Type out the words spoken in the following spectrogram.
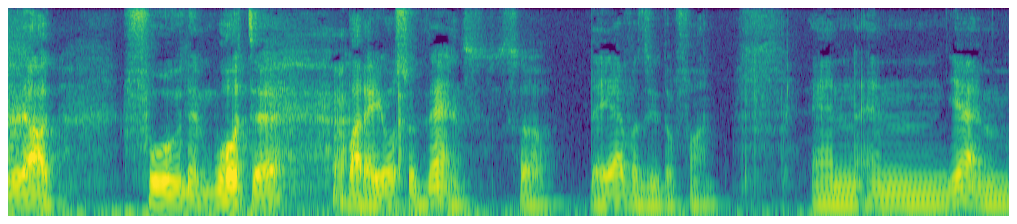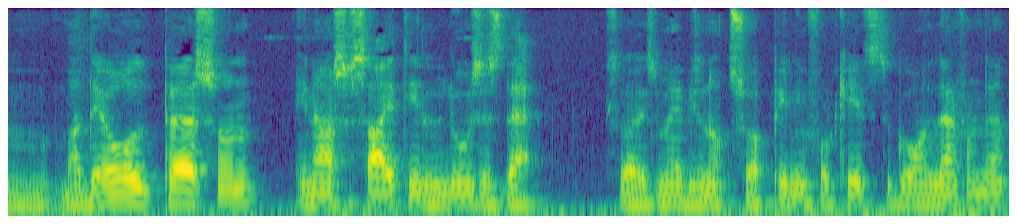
without food and water but they also dance. So they have a bit of fun. And and yeah but the old person in our society loses that. So it's maybe it's not so appealing for kids to go and learn from them.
